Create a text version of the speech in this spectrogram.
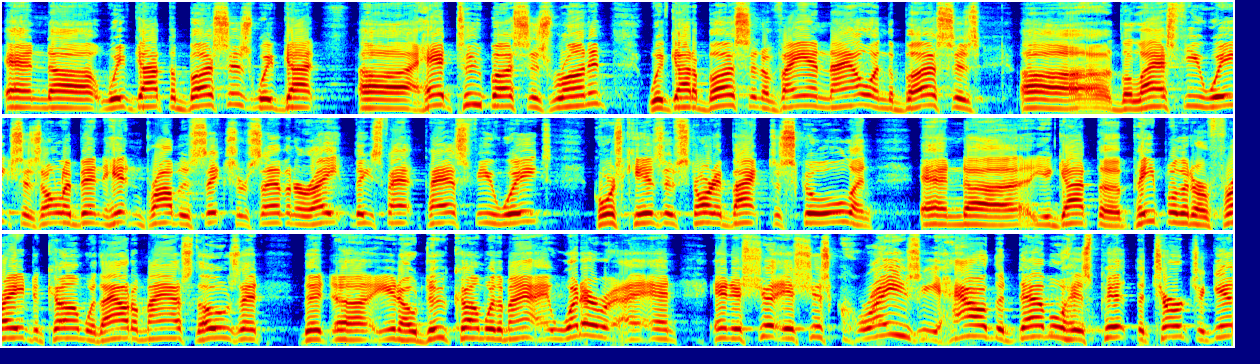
and uh, we've got the buses. We've got uh, had two buses running. We've got a bus and a van now, and the bus is uh, the last few weeks has only been hitting probably six or seven or eight these past few weeks. Of course, kids have started back to school, and and uh, you got the people that are afraid to come without a mask, those that that uh, you know do come with a mask, whatever. And and it's just, it's just crazy how the devil has pit the church against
